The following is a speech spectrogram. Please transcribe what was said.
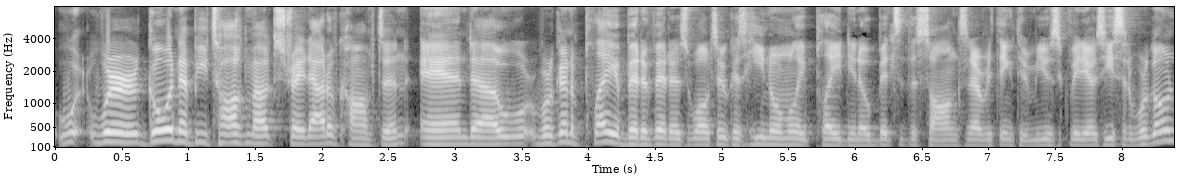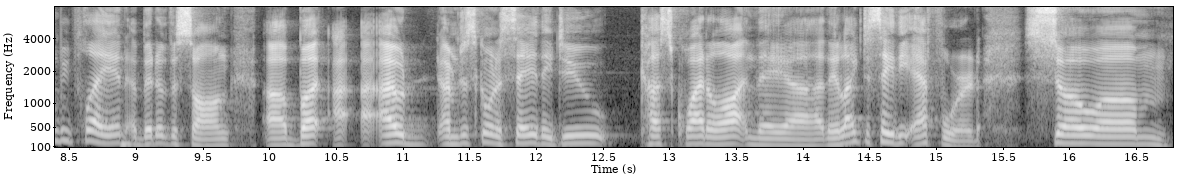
we're going to be talking about straight out of Compton, and uh, we're going to play a bit of it as well too, because he normally played you know bits of the songs and everything through music videos. He said we're going to be playing a bit of the song, uh, but I, I would I'm just going to say they do cuss quite a lot, and they uh, they like to say the f word. So um,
